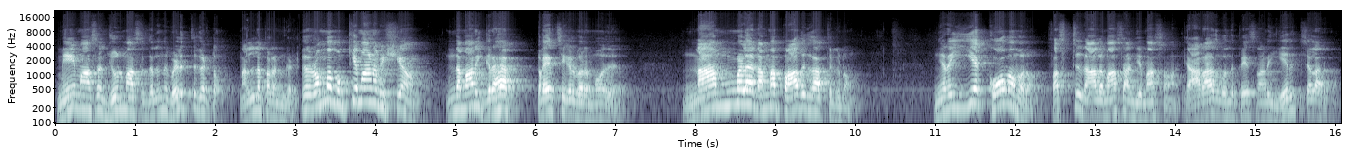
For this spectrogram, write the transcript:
மே மாதம் ஜூன் மாதத்துலேருந்து வெளுத்து கட்டும் நல்ல பலன்கள். இது ரொம்ப முக்கியமான விஷயம். இந்த மாதிரி கிரக பயிற்சிகள் வரும்போது நம்மளை நம்ம பாதுகாத்துக்கணும். நிறைய கோபம் வரும். ஃபஸ்ட்டு நாலு மாதம் அஞ்சு மாதம் யாராவது வந்து பேசினாலும் எரிச்சலாக இருக்கும்.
